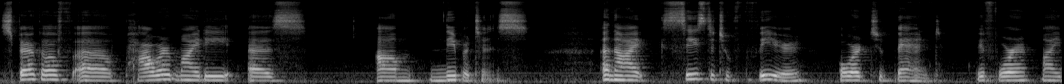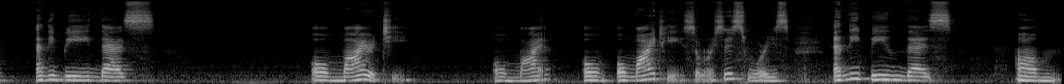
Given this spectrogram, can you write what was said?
spoke of a power mighty as omnipotence, and I ceased to fear or to bend before my any being that's almighty, almighty, almighty. Sorry, this word is any being that's um,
